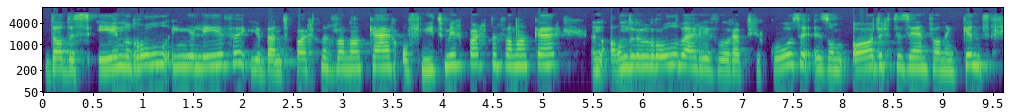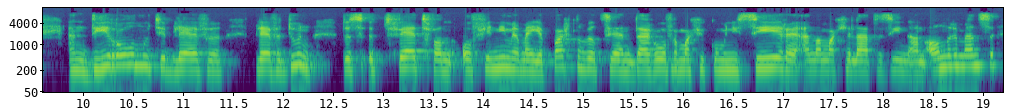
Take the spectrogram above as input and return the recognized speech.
Dat is één rol in je leven. Je bent partner van elkaar of niet meer partner van elkaar. Een andere rol waar je voor hebt gekozen is om ouder te zijn van een kind. En die rol moet je blijven, blijven doen. Dus het feit van of je niet meer met je partner wilt zijn, daarover mag je communiceren en dan mag je laten zien aan andere mensen.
